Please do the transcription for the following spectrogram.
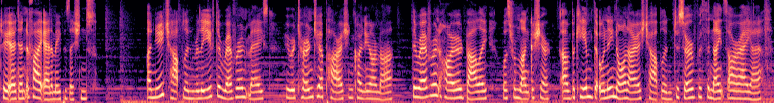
to identify enemy positions. A new chaplain relieved the Reverend Meggs, who returned to a parish in County Armagh. The Reverend Howard Bally was from Lancashire and became the only non Irish chaplain to serve with the 9th RIF.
